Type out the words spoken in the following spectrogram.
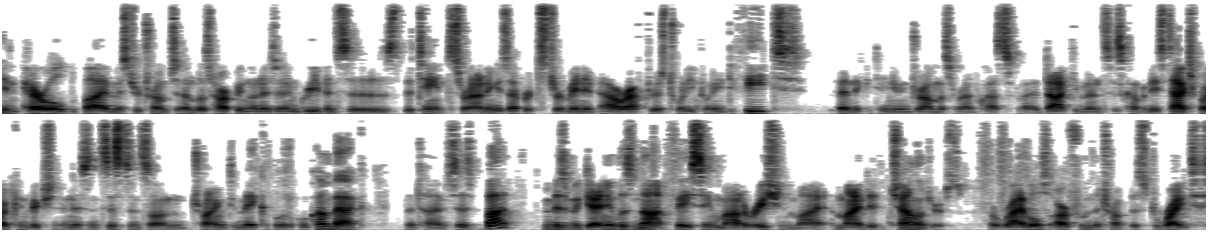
imperiled by Mr. Trump's endless harping on his own grievances, the taint surrounding his efforts to remain in power after his 2020 defeat, and the continuing dramas around classified documents, his company's tax fraud conviction, and his insistence on trying to make a political comeback, the Times says, but Ms. McDaniel is not facing moderation minded challengers. Her rivals are from the Trumpist right.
